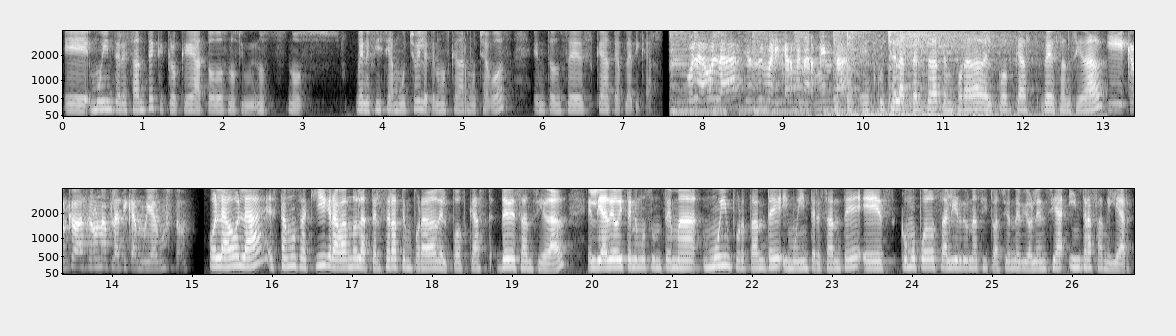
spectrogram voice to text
eh, muy interesante que creo que a todos nos, nos, beneficia mucho y le tenemos que dar mucha voz. Entonces, quédate a platicar. Hola, hola, yo soy Mari Carmen Armenta. Escuché la tercera temporada del podcast de Desansiedad. Y creo que va a ser una plática muy a gusto. Hola, hola, estamos aquí grabando la tercera temporada del podcast de Desansiedad. El día de hoy tenemos un tema muy importante y muy interesante, es cómo puedo salir de una situación de violencia intrafamiliar.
